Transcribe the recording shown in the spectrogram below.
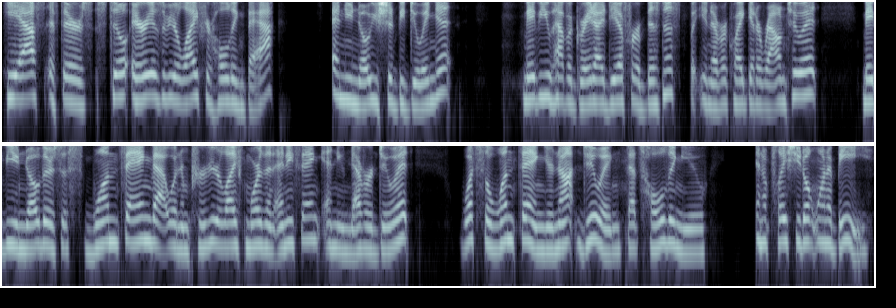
He asks if there's still areas of your life you're holding back and you know you should be doing it. Maybe you have a great idea for a business, but you never quite get around to it. Maybe you know there's this one thing that would improve your life more than anything and you never do it. What's the one thing you're not doing that's holding you in a place you don't want to be?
